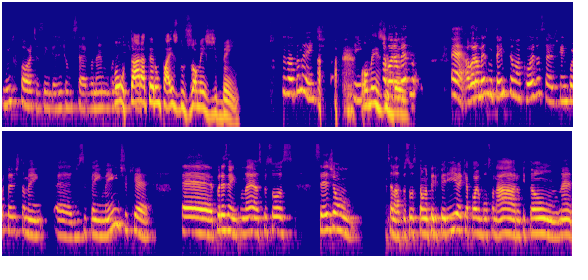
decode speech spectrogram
muito forte assim que a gente observa, né? Voltar a, a, ter um país dos homens de bem. Exatamente. homens de agora, bem. Mesmo, é, agora ao mesmo tempo tem uma coisa, Sérgio, que é importante também é, de se ter em mente, que é, é, por exemplo, né, as pessoas sejam sei lá, as pessoas que estão na periferia que apoiam Bolsonaro, que estão, né,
